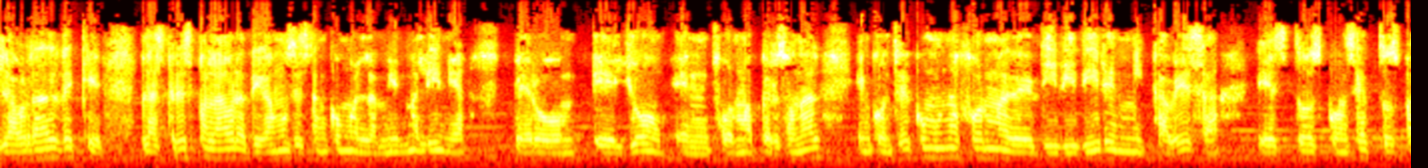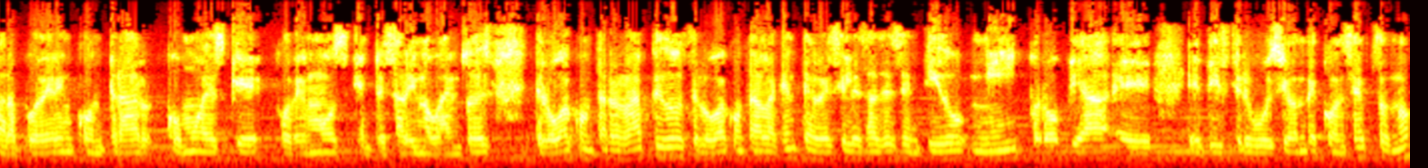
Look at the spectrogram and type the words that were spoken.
la verdad es de que las tres palabras, digamos, están como en la misma línea, pero eh, yo, en forma personal, encontré como una forma de dividir en mi cabeza estos conceptos para poder encontrar cómo es que podemos empezar a innovar. Entonces, te lo voy a contar rápido, te lo voy a contar a la gente a ver si les hace sentido mi propia eh, eh, distribución de conceptos, ¿no?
